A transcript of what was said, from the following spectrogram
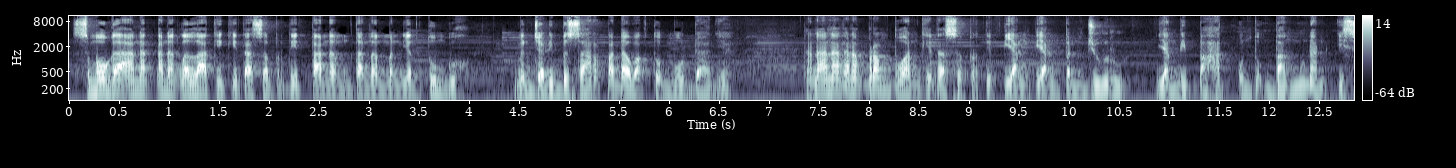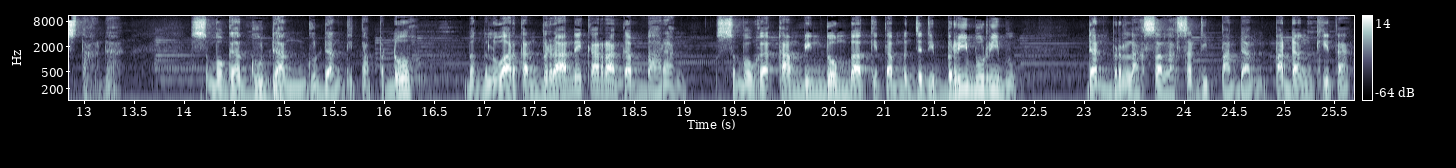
Semoga anak-anak lelaki kita seperti tanam-tanaman yang tumbuh, menjadi besar pada waktu mudanya. Dan anak-anak perempuan kita seperti tiang-tiang penjuru yang dipahat untuk bangunan istana. Semoga gudang-gudang kita penuh, mengeluarkan beraneka ragam barang. Semoga kambing domba kita menjadi beribu-ribu dan berlaksa-laksa di padang-padang kita.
